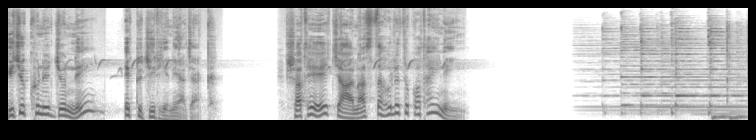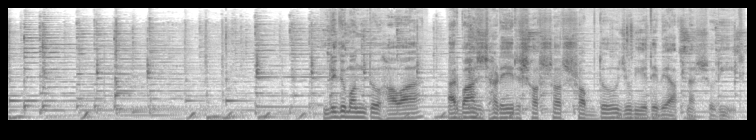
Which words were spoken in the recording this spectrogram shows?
কিছুক্ষণের জন্যে একটু জিরিয়ে নেওয়া যাক। সাথে চা নাস্তা হলে তো কথাই নেই। মৃদুমন্ত হাওয়া আর বাঁশঝাড়ের সরসর শব্দ জুড়িয়ে দেবে আপনার শরীর।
